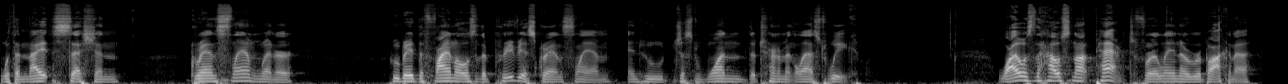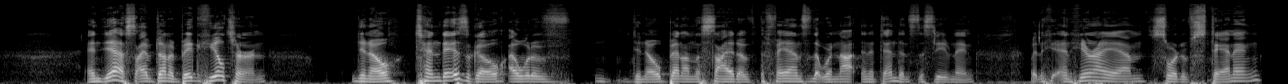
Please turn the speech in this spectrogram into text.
with a night session Grand Slam winner who made the finals of the previous Grand Slam and who just won the tournament last week. Why was the house not packed for Elena Rybakina? And yes, I've done a big heel turn. You know, 10 days ago, I would have, you know, been on the side of the fans that were not in attendance this evening. But and here I am, sort of standing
